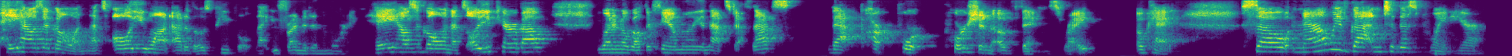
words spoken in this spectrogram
hey, how's it going? That's all you want out of those people that you friended in the morning. Hey, how's it going? That's all you care about. You want to know about their family and that stuff. That's that part, portion of things, right? Okay. So now we've gotten to this point here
